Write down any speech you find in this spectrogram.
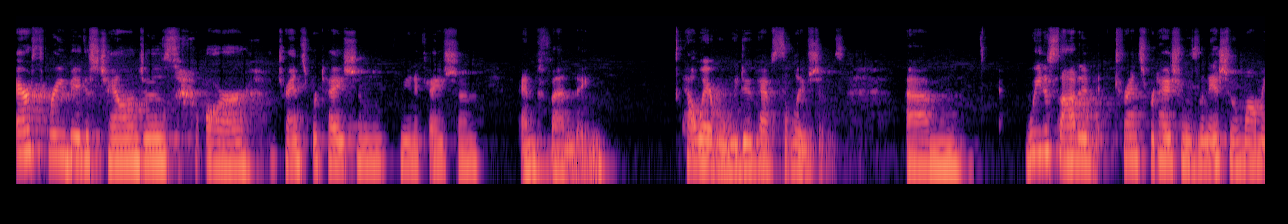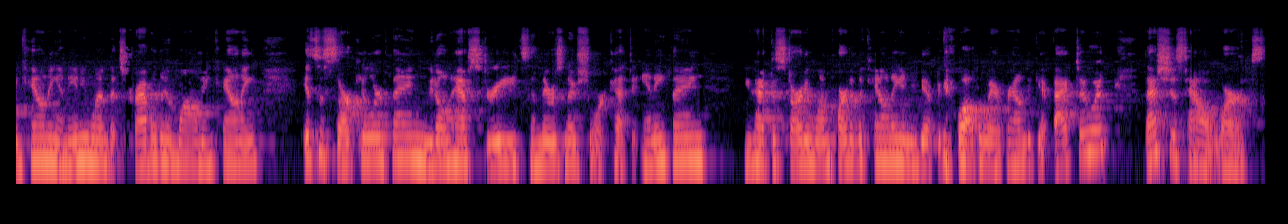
Our three biggest challenges are transportation, communication, and funding. However, we do have solutions. Um, we decided transportation was an issue in Wyoming County, and anyone that's traveled in Wyoming County, it's a circular thing. We don't have streets, and there's no shortcut to anything. You have to start in one part of the county, and you have to go all the way around to get back to it. That's just how it works.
